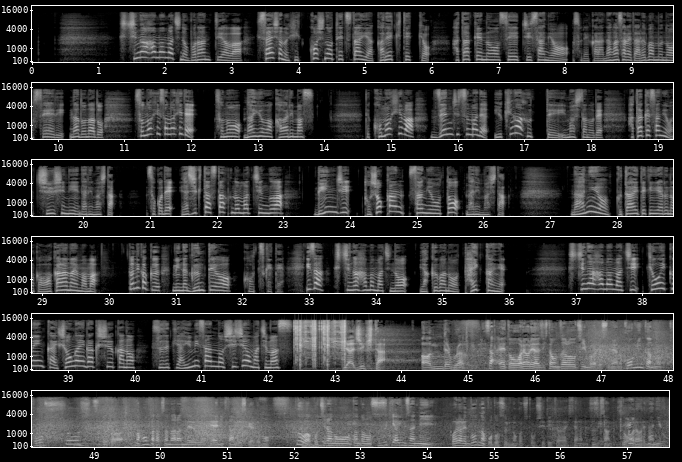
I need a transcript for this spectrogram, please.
七ヶ浜町のボランティアは被災者の引っ越しの手伝いや瓦礫撤去畑の整地作業それから流されたアルバムの整理などなどその日その日でその内容は変わります。でこの日は前日まで雪が降っていましたので畑作業は中止になりました。そこでやじきたスタッフのマッチングは臨時図書館作業となりました。何を具体的にやるのかわからないままとにかくみんな軍手をこうつけていざ七ヶ浜町の役場の体育館へ七ヶ浜町教育委員会障害学習課の鈴木あゆみさんの指示を待ちます。やじきた On the road さあ、えー、と我々やじきたオンザロードチームがですねあの公民館の図書室とか今本がたくさん並んでいる部屋に来たんですけれども今日はこちらの担当の鈴木あゆみさんに我々どんなことをするのかちょっと教えていただきたいので鈴木さん今日は我々何を、はい、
